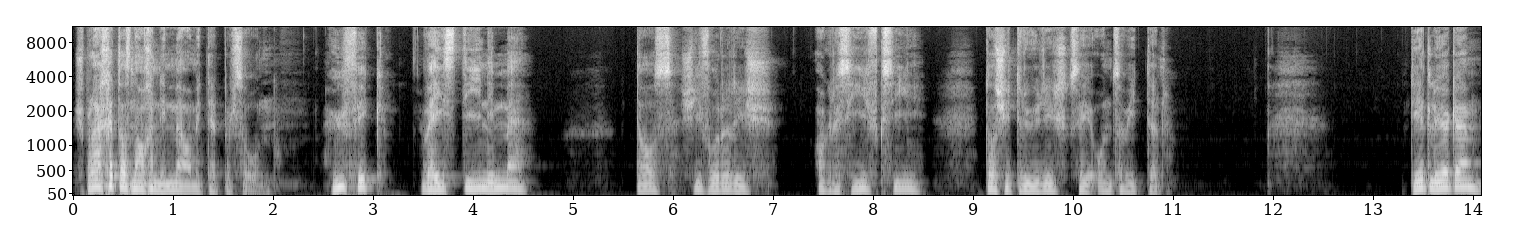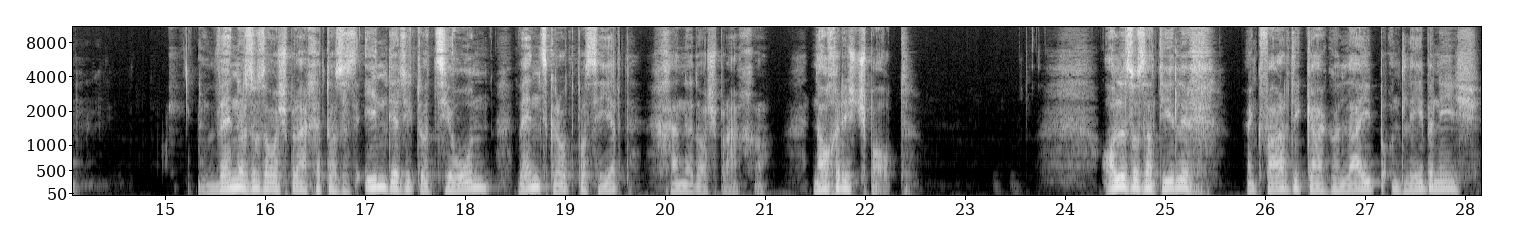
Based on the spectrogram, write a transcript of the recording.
Sprecht das nachher nicht mehr an mit der Person. Häufig weiss die nicht mehr, dass sie vorher ist aggressiv war, dass sie traurig war und so weiter. Die schauen, wenn er so ansprechen, dass es in der Situation, wenn es gerade passiert, können ansprechen. Nachher ist es spät. Alles, was natürlich eine Gefährdung gegen Leib und Leben ist,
